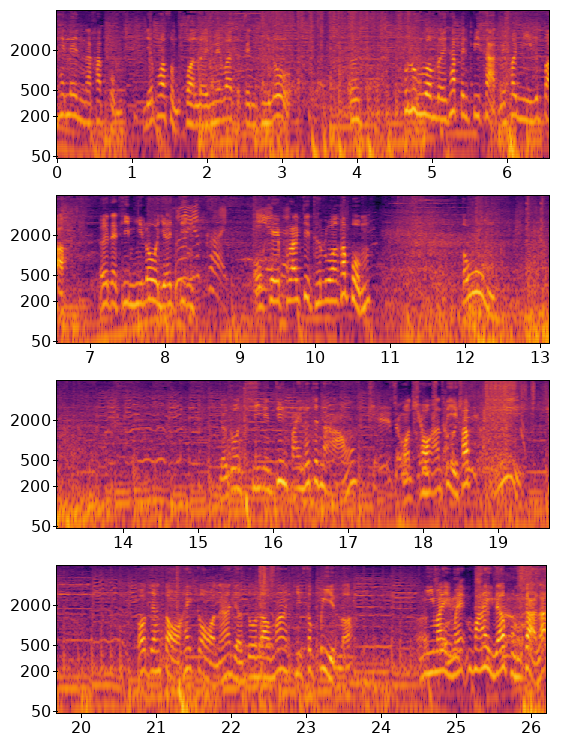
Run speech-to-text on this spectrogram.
ให้เล่นนะครับผมเยอะพอสมควรเลยไม่ว่าจะเป็นฮีโร่เออผู้รวมรวมเลยถ้าเป็นปีศาจไม่ค่อยมีหรือเปล่า เออแต่ทีมฮีโร่เยอะจริง โอเค พลังจิตทะลวงครับผมตุ้มเดี๋ยวโดนทีเอนจินไปแล้วจะหนาวหมอนทองอันตีครับนี่ ก็ยังต่อให้ก่อนนะ เดี๋ยวโดนเรามากทีมสปีดเหรอ มีมาอีกไหมมาอีกแล้วผมกะละ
